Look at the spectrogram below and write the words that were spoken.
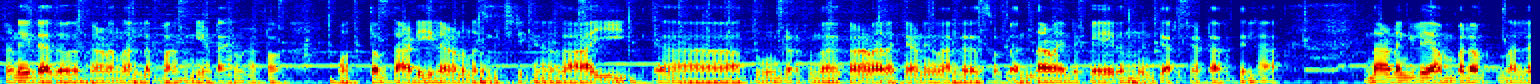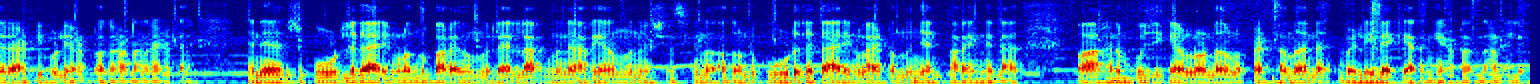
കാരണം ഈ രഥമൊക്കെ കാണാൻ നല്ല ഭംഗിയുണ്ടായിരുന്നു കേട്ടോ. മൊത്തം തടിയിലാണ് നിർമ്മിച്ചിരിക്കുന്നത്. ആ ഈ തൂൺ കിടക്കുന്നതൊക്കെ കാണാനൊക്കെ ആണെങ്കിൽ നല്ല രസമുണ്ട്. എന്താണ് അതിന്റെ പേരൊന്നും എനിക്ക് കറക്റ്റായിട്ട് അറിയത്തില്ല. എന്താണെങ്കിലും ഈ അമ്പലം നല്ലൊരു അടിപൊളിയാണ് കേട്ടോ കാണാനായിട്ട്. അതിനെക്കുറിച്ച് കൂടുതൽ കാര്യങ്ങളൊന്നും പറയുന്നൊന്നുമില്ല. എല്ലാവർക്കും തന്നെ അറിയാമെന്ന് തന്നെ വിശ്വസിക്കുന്നു. അതുകൊണ്ട് കൂടുതൽ കാര്യങ്ങളായിട്ടൊന്നും ഞാൻ പറയുന്നില്ല. വാഹനം പൂജിക്കാനുള്ളതുകൊണ്ട് നമ്മൾ പെട്ടെന്ന് തന്നെ വെളിയിലേക്ക് ഇറങ്ങിയാട്ടോ എന്താണേലും.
